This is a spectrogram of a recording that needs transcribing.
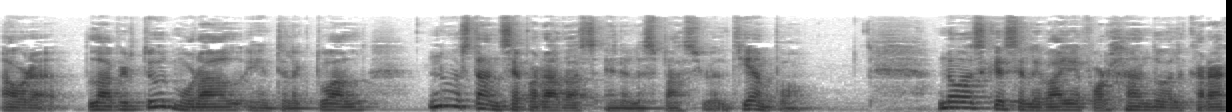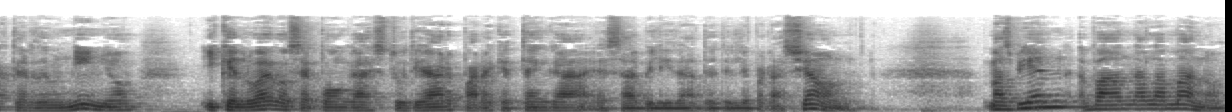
Ahora, la virtud moral e intelectual no están separadas en el espacio y el tiempo. No es que se le vaya forjando el carácter de un niño y que luego se ponga a estudiar para que tenga esa habilidad de deliberación. Más bien van a la mano.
